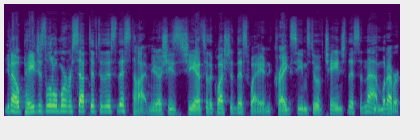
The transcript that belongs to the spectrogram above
you know, Paige is a little more receptive to this this time. You know, she's she answered the question this way, and Craig seems to have changed this and that and whatever.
